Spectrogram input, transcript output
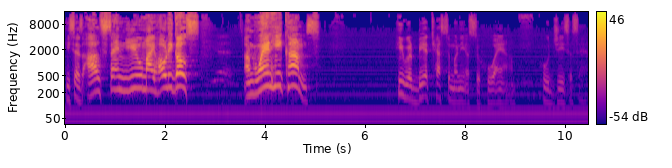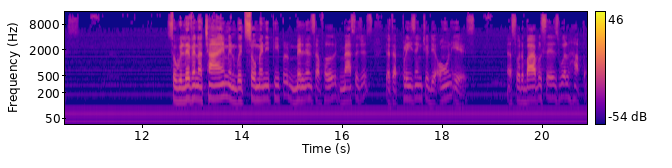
He says, I'll send you my Holy Ghost. And when he comes, he will be a testimony as to who I am, who Jesus is. So we live in a time in which so many people, millions have heard messages that are pleasing to their own ears. That's what the Bible says will happen.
